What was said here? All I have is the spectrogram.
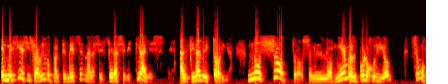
El Mesías y su arribo pertenecen a las esferas celestiales, al final de la historia. Nosotros, los miembros del pueblo judío, somos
